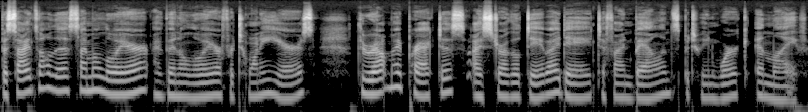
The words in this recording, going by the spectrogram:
Besides all this, I'm a lawyer. I've been a lawyer for 20 years. Throughout my practice, I struggled day by day to find balance between work and life.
